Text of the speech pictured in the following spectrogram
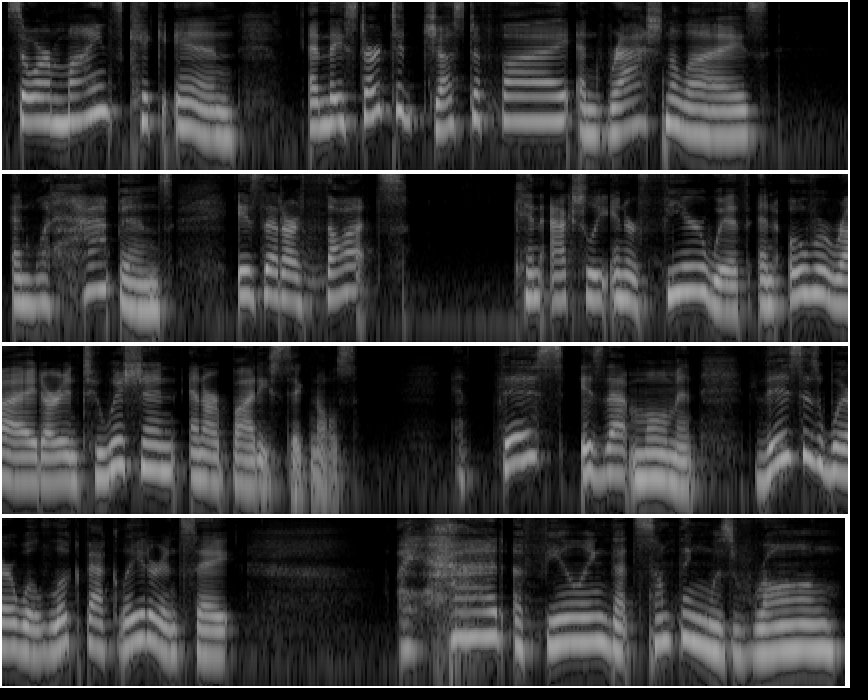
So our minds kick in and they start to justify and rationalize. And what happens is that our thoughts can actually interfere with and override our intuition and our body signals. And this is that moment. This is where we'll look back later and say, I had a feeling that something was wrong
